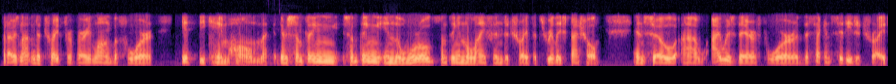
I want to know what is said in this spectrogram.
But I was not in Detroit for very long before it became home. There's something something in the world, something in the life in Detroit that's really special. And so uh, I was there for the Second City Detroit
